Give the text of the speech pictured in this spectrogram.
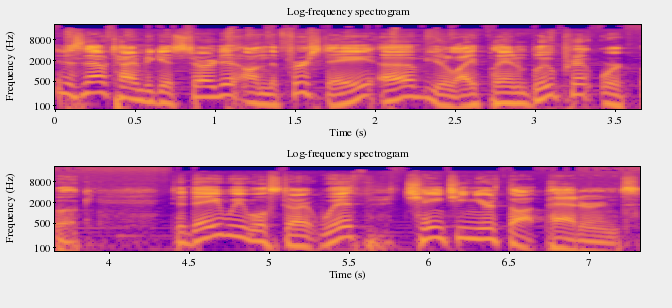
It is now time to get started on the first day of your Life Plan Blueprint Workbook. Today we will start with changing your thought patterns.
